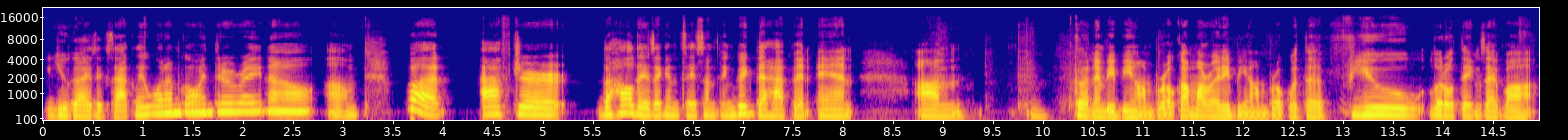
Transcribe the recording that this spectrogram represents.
you guys exactly what I'm going through right now. Um, but after the holidays, I can say something big that happened and, um, gonna be beyond broke. I'm already beyond broke with the few little things I bought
